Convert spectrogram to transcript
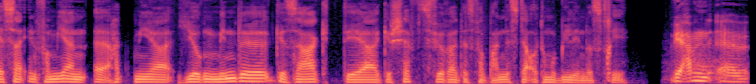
besser informieren, äh, hat mir Jürgen Mindel gesagt, der Geschäftsführer des Verbandes der Automobilindustrie. Wir haben äh,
